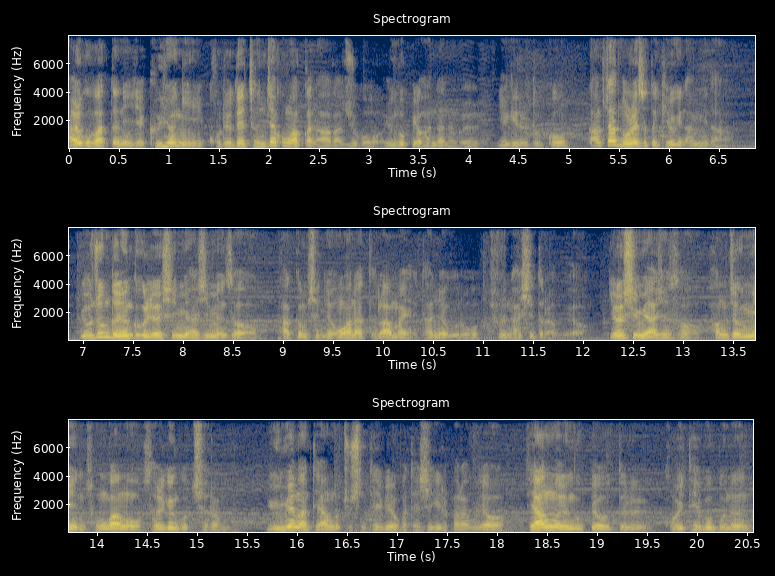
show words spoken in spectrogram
알고 봤더니 이제 그 형이 고려대 전자공학과 나와가지고 연극배우 한다는 걸 얘기를 듣고 깜짝 놀랐었던 기억이 납니다. 요즘도 연극을 열심히 하시면서 가끔씩 영화나 드라마에 단역으로 출연하시더라고요. 열심히 하셔서 황정민, 송강호, 설경구처럼 유명한 대학로 출신 대배우가 되시길 바라고요. 대학로 연극배우들 거의 대부분은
